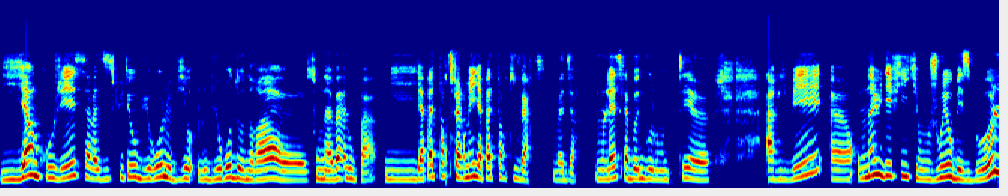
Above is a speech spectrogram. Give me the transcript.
Il y a un projet, ça va se discuter au bureau, le, bu- le bureau donnera euh, son aval ou pas. Mais il n'y a pas de porte fermée, il n'y a pas de porte ouverte, on va dire. On laisse la bonne volonté euh, arriver. Euh, on a eu des filles qui ont joué au baseball.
